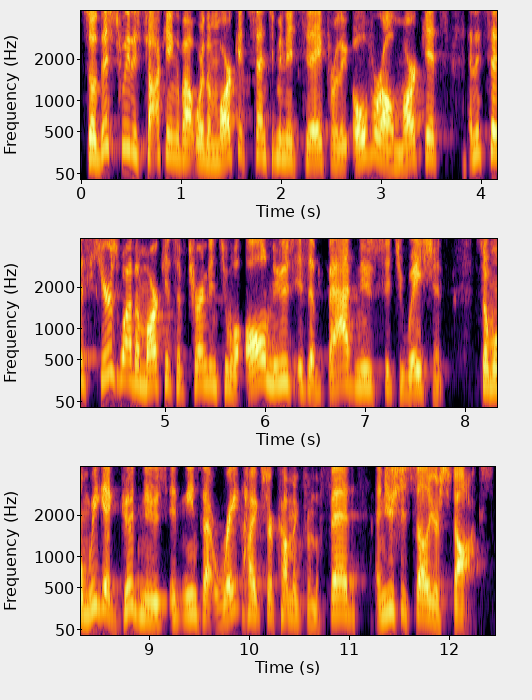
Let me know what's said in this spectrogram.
So this tweet is talking about where the market sentiment is today for the overall markets. And it says, here's why the markets have turned into all news is a bad news situation. So when we get good news, it means that rate hikes are coming from the Fed and you should sell your stocks.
